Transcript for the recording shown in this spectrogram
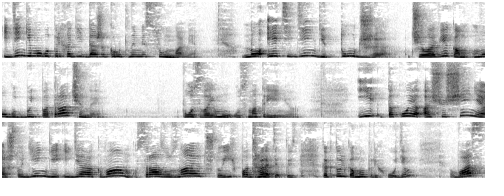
И деньги могут приходить даже крупными суммами. Но эти деньги тут же человеком могут быть потрачены по своему усмотрению – и такое ощущение, что деньги, идя к вам, сразу знают, что их потратят. То есть, как только мы приходим, вас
